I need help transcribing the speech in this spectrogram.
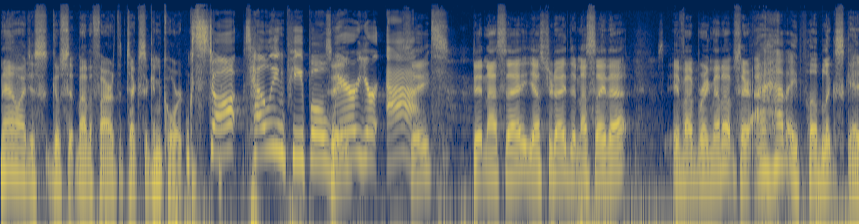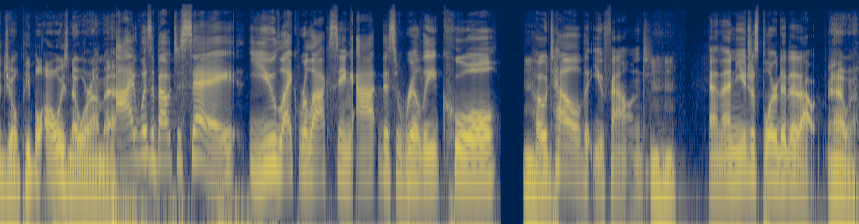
Now I just go sit by the fire at the Texican court. Stop telling people See? where you're at. See? Didn't I say yesterday? Didn't I say that? If I bring that up, Sarah, I have a public schedule. People always know where I'm at. I was about to say you like relaxing at this really cool Mm-hmm. hotel that you found. And then you just blurted it out. ah, well.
